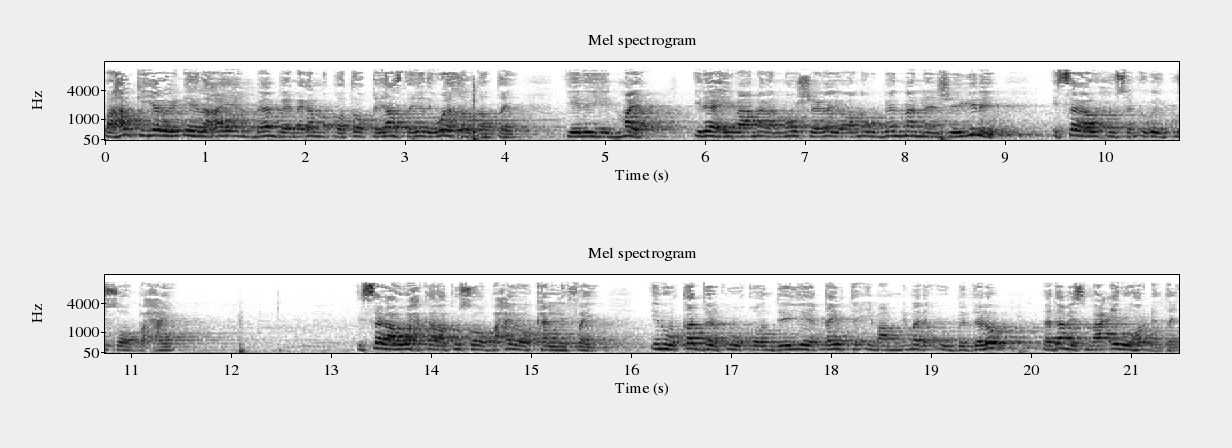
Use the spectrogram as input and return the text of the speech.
Baa halkii iyagoy dhihi lahaayeen been bay naga noqoto qiyaasta yadii way khaldantay yay leeyihiin maya ilaahay baa annaga noo sheegay oo annagu been maanaan sheegine isagaa wuxuusan ogeyn ku soo baxay. Isagaa wax kala ku soo baxay oo kallifay. Inuu qadarkuu qoondeeye qeybta imaamnimada uu bedelo maadaama ismaaciil uu hor dhintay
